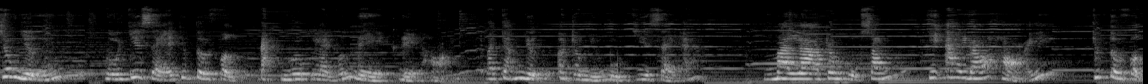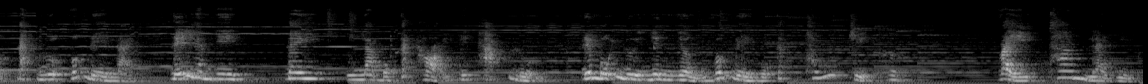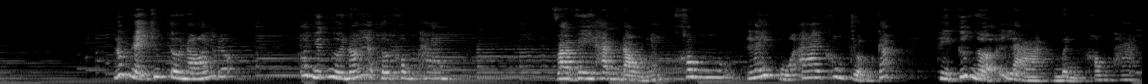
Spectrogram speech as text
Trong những buổi chia sẻ chúng tôi vẫn đặt ngược lại vấn đề để hỏi và chẳng những ở trong những buổi chia sẻ. Mà là trong cuộc sống khi ai đó hỏi, chúng tôi vẫn đặt ngược vấn đề lại. Để làm gì? Đây là một cách hỏi để thảo luận, để mỗi người nhìn nhận vấn đề một cách thấu triệt hơn. Vậy tham là gì? Lúc nãy chúng tôi nói đó, có những người nói là tôi không tham và vì hành động không lấy của ai, không trộm cắp, thì cứ ngỡ là mình không tham.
